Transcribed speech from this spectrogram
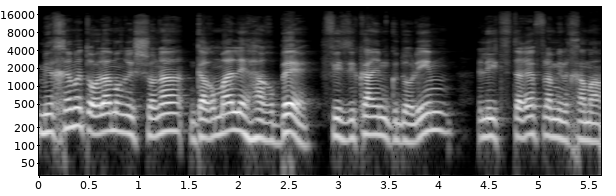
מלחמת העולם הראשונה גרמה להרבה פיזיקאים גדולים להצטרף למלחמה.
